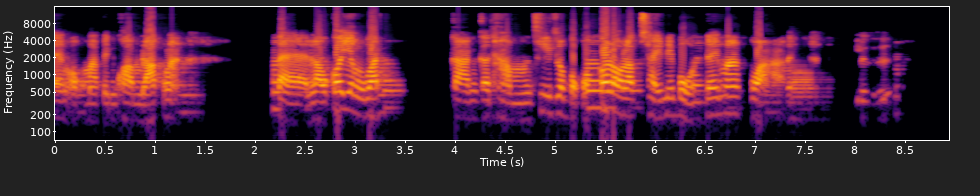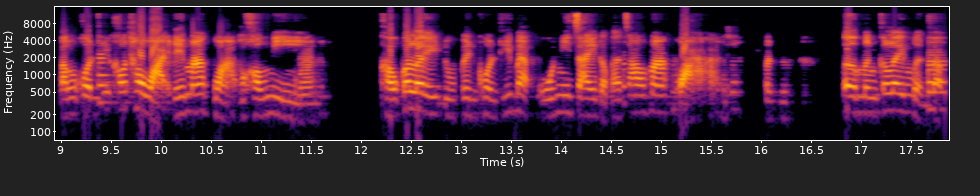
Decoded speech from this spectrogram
ดงออกมาเป็นความรักนะแต่เราก็ยังวัดการกระทำที่เราบอกว่าก็เรารับใช้ในโบสถ์ได้มากกว่าอะไรเงี้ยหรือบางคนที่เขาถวายได้มากกว่า เพราะเขามีเขาก็เลยดูเป็นคนที่แบบโอ้มีใจกับพระเจ้ามากกว่ามัน เออ มันก็เลยเหมือนแบบ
